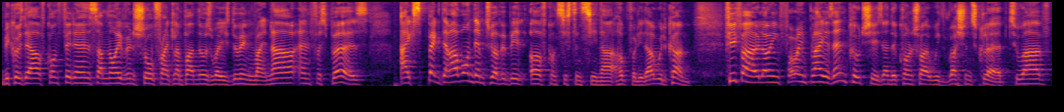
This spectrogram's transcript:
because they have confidence. I'm not even sure Frank Lampard knows what he's doing right now. And for Spurs, I expect them. I want them to have a bit of consistency now. Hopefully that will come. FIFA allowing foreign players and coaches under contract with Russians club to have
